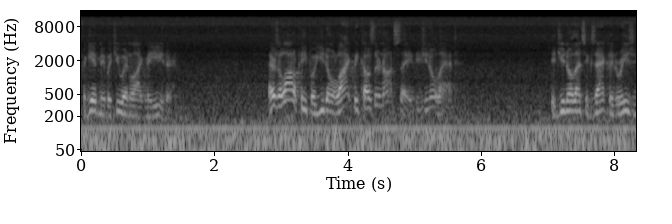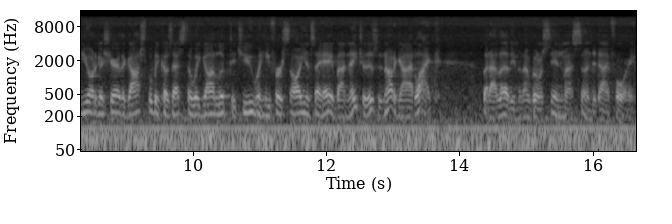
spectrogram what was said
Forgive me, but you wouldn't like me either. There's a lot of people you don't like because they're not saved. Did you know that? Did you know that's exactly the reason you ought to go share the gospel? Because that's the way God looked at you when he first saw you and say, hey, by nature, this is not a guy I'd like but I love him and I'm going to send my son to die for him.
